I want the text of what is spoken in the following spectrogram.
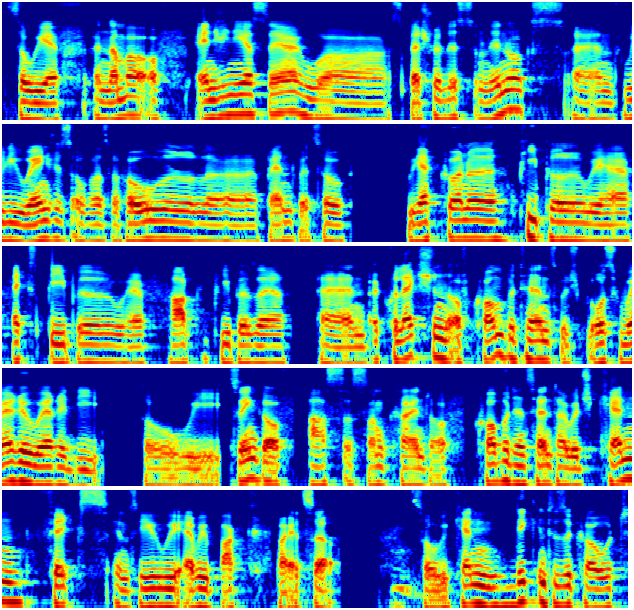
So we have a number of engineers there who are specialists in Linux and really ranges over the whole uh, bandwidth. So we have kernel people, we have X people, we have hardware people there, and a collection of competence which goes very, very deep. So we think of us as some kind of competence center which can fix, in theory, every bug by itself. So we can dig into the code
